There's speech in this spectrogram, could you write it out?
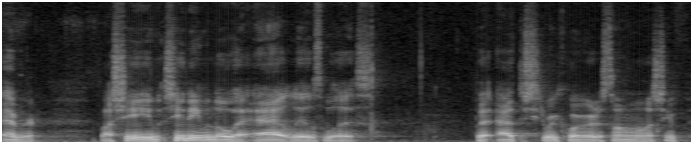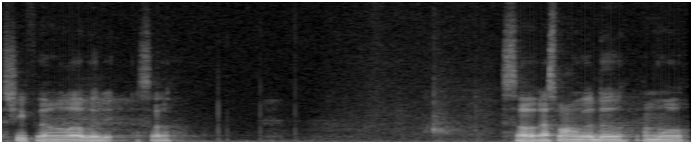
ever. Like she she didn't even know what ad libs was, but after she recorded the song, she she fell in love with it. So so that's what I'm gonna do. I'm gonna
